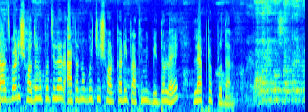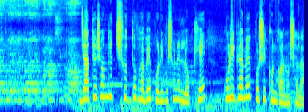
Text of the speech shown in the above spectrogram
রাজবাড়ী সদর উপজেলার আটানব্বইটি সরকারি প্রাথমিক বিদ্যালয়ে ল্যাপটপ প্রদান। জাতীয় সংগীত শুদ্ধভাবে পরিবেশনের লক্ষ্যে কুড়িগ্রামে প্রশিক্ষণ কর্মশালা।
